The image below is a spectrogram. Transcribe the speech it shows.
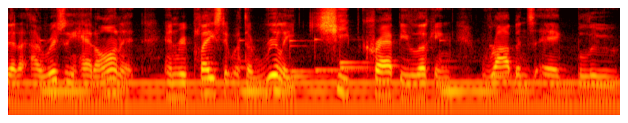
that I originally had on it and replaced it with a really cheap, crappy looking robin's egg blue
